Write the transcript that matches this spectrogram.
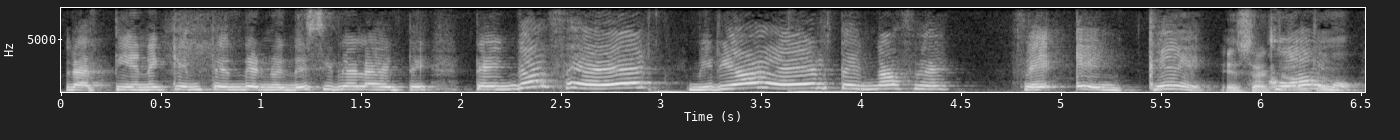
La tiene que entender, no es decirle a la gente, tenga fe, mire a ver, tenga fe. ¿Fe en qué? ¿Cómo?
